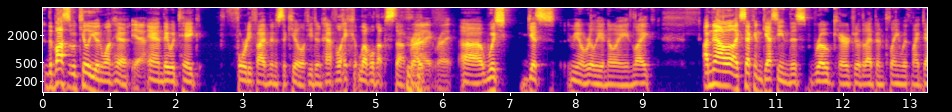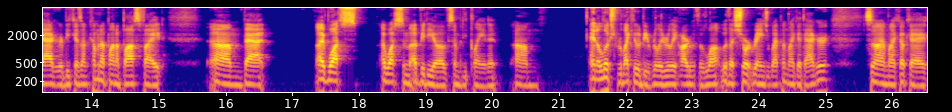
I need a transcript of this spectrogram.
the bosses would kill you in one hit, Yeah. and they would take forty five minutes to kill if you didn't have like leveled up stuff, right? Right, right. Uh, which gets you know really annoying. Like I'm now like second guessing this rogue character that I've been playing with my dagger because I'm coming up on a boss fight um, that I watched. I watched some a video of somebody playing it, um, and it looks like it would be really really hard with a long, with a short range weapon like a dagger. So now I'm like, okay,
